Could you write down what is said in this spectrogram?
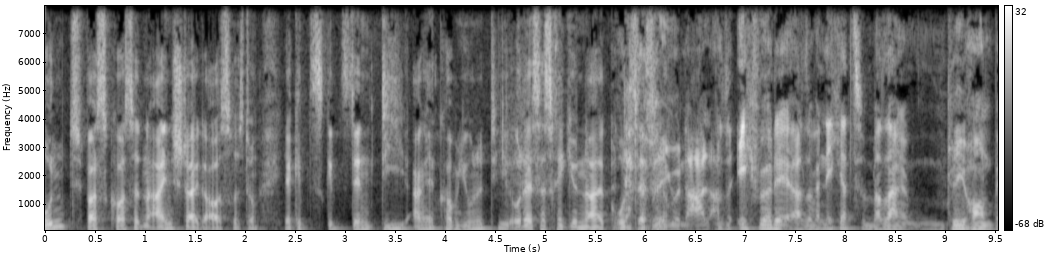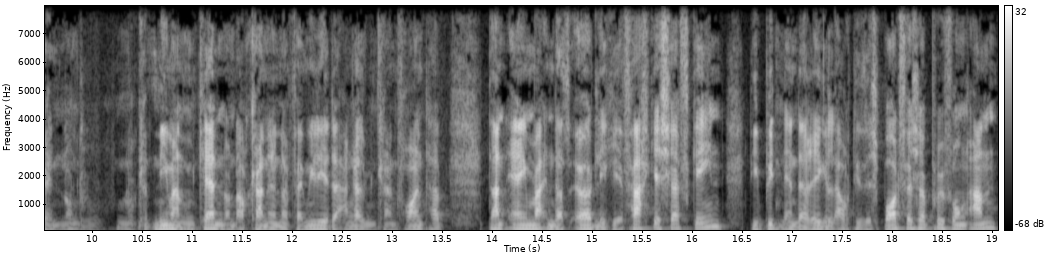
Und was kostet eine Einsteigerausrüstung? Ja, gibt's gibt's denn die Angel-Community oder ist das regional grundsätzlich? Das ist regional. Also ich würde, also wenn ich jetzt mal sagen, Griehorn bin und niemanden kennt und auch keiner in der Familie, der angelt und keinen Freund hat, dann irgendwann in das örtliche Fachgeschäft gehen. Die bieten in der Regel auch diese Sportfischerprüfung an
